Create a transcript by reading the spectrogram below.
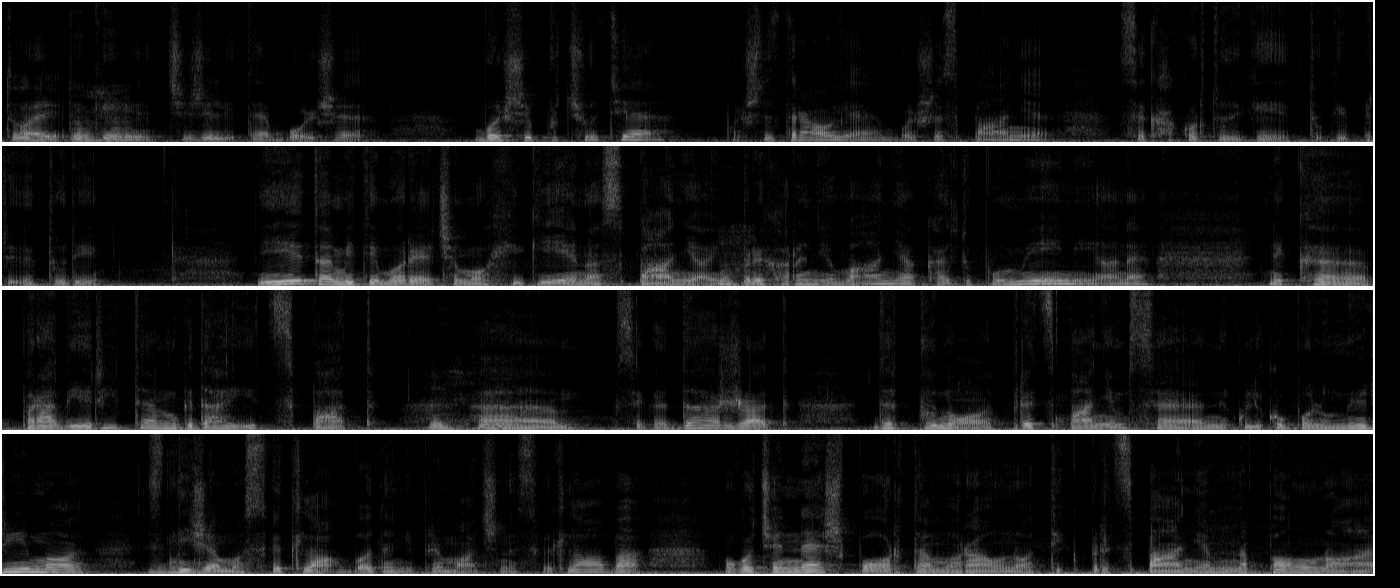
Tudi, tukaj, uh mhm. -huh. Če želite boljše, boljše počutje, boljše zdravje, boljše spanje, vsekakor tudi tukaj pride tudi dieta, mi temu rečemo higiena spanja in mhm. prehranjevanja, kaj to pomeni, ne? nek eh, pravi ritem, kdaj iti spat, uh -huh. uh, se ga držati da no, pred spanjem se nekoliko bolj umirimo, znižamo svetlobo, da ni premočna svetloba, mogoče ne športamo ravno tik pred spanjem na polno,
